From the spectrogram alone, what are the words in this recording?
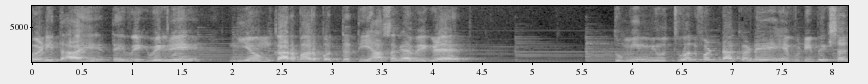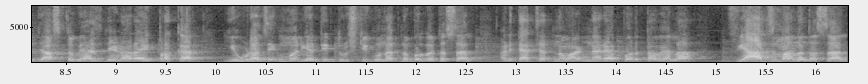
गणित आहे. ते वेगवेगळे नियम कारभार पद्धती ह्या सगळ्या वेगळ्या आहेत. तुम्ही म्युच्युअल फंडाकडे एफ डी पेक्षा जास्त व्याज देणारा एक प्रकार एवढाच एक मर्यादित दृष्टिकोनातनं बघत असाल आणि त्याच्यातनं वाढणाऱ्या परताव्याला व्याज मानत असाल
